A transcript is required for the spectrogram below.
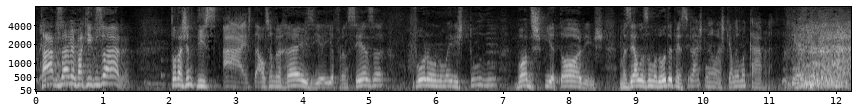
Está a gozar, vem para aqui gozar. Toda a gente disse, ah, esta Alexandra Reis e a, e a francesa foram, no meio disto tudo, bodes expiatórios. Mas elas, uma da outra, pensam, acho que não, acho que ela é uma cabra. É,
